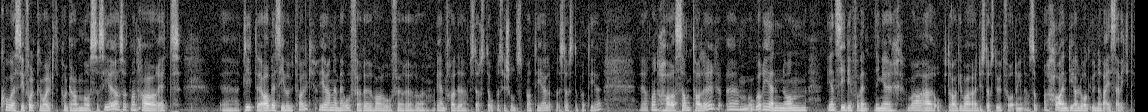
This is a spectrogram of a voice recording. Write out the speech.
KS i folkevalgtprogrammet også sier, altså at man har et, eh, et lite arbeidsgiverutvalg, gjerne med ordfører, varaordfører og en fra det største opposisjonspartiet, eller det største partiet. Eh, at man har samtaler um, og går igjennom gjensidige forventninger. Hva er oppdraget, hva er de største utfordringene? Så å ha en dialog underveis er viktig.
